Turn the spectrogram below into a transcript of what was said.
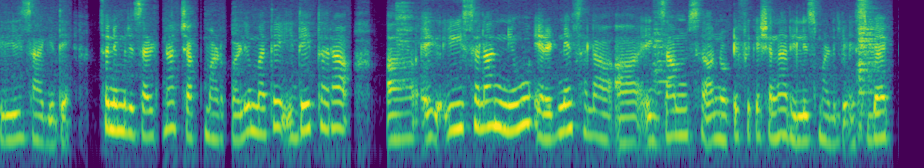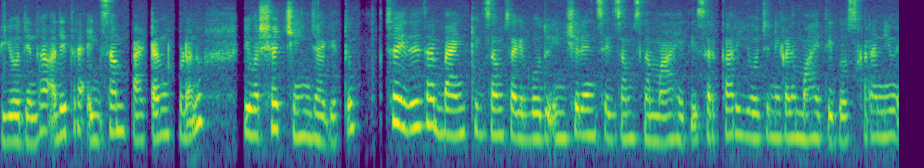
ರಿಲೀಸ್ ಆಗಿದೆ. ಸೊ ನಿಮ್ಮ ರಿಸಲ್ಟ್ನ ಚೆಕ್ ಮಾಡ್ಕೊಳ್ಳಿ. ಮತ್ತು ಇದೇ ಥರ ಈ ಸಲ ನೀವು ಎರಡನೇ ಸಲ ಎಕ್ಸಾಮ್ಸ್ ನೋಟಿಫಿಕೇಷನ್ನ ರಿಲೀಸ್ ಮಾಡಿದ್ರು ಎಸ್ ಬಿ ಐ ಪಿ ಒದಿಂದ ಅದೇ ಥರ ಎಕ್ಸಾಮ್ ಪ್ಯಾಟರ್ನ್ ಕೂಡ ಈ ವರ್ಷ ಚೇಂಜ್ ಆಗಿತ್ತು. ಸೊ ಇದೇ ಥರ ಬ್ಯಾಂಕ್ ಎಕ್ಸಾಮ್ಸ್ ಆಗಿರ್ಬೋದು ಇನ್ಶೂರೆನ್ಸ್ ಎಕ್ಸಾಮ್ಸ್ನ ಮಾಹಿತಿ, ಸರ್ಕಾರಿ ಯೋಜನೆಗಳ ಮಾಹಿತಿಗೋಸ್ಕರ ನೀವು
